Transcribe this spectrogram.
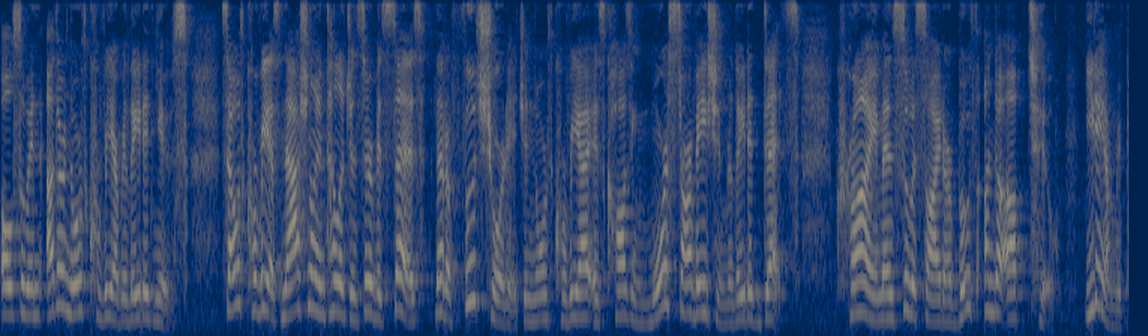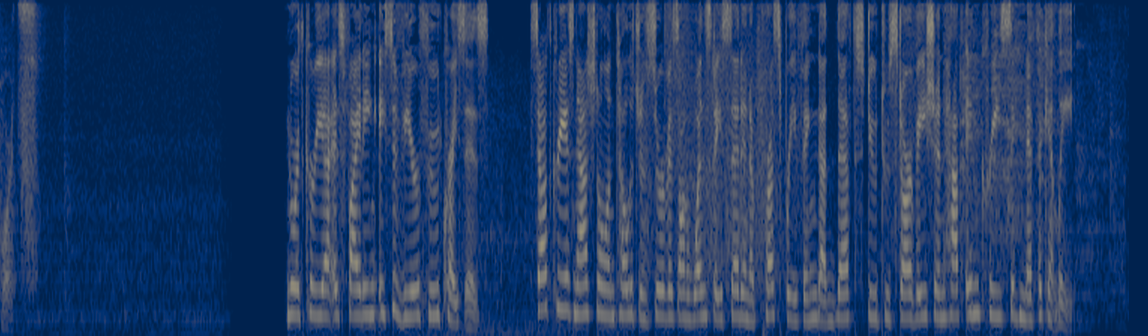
Also, in other North Korea related news, South Korea's National Intelligence Service says that a food shortage in North Korea is causing more starvation related deaths. Crime and suicide are both on the up too. Rae-hyun reports. North Korea is fighting a severe food crisis. South Korea's National Intelligence Service on Wednesday said in a press briefing that deaths due to starvation have increased significantly.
